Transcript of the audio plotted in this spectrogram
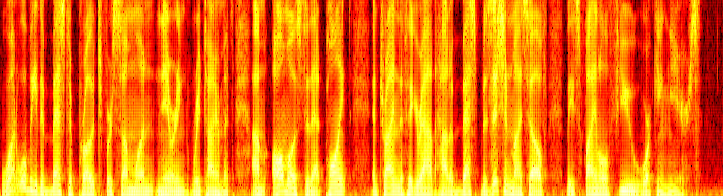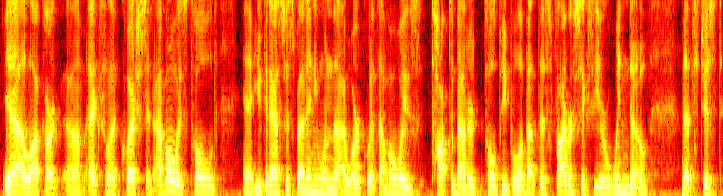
what will be the best approach for someone nearing retirement? I'm almost to that point and trying to figure out how to best position myself these final few working years. Yeah, Lockhart, um, excellent question. I've always told, you, know, you can ask just about anyone that I work with, I've always talked about or told people about this five or six year window that's just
